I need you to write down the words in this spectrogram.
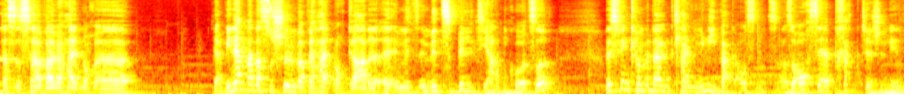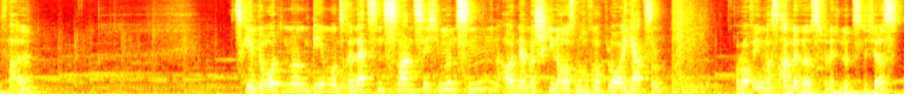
Das ist ja, weil wir halt noch, äh, ja, wie nennt man das so schön, weil wir halt noch gerade äh, Invincibility haben, kurze. Und deswegen können wir da einen kleinen Mini-Bug ausnutzen. Also auch sehr praktisch in dem Fall. Jetzt gehen wir unten und geben unsere letzten 20 Münzen in der Maschine aus und hoffen auf blaue Herzen. Oder auf irgendwas anderes, vielleicht nützliches.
